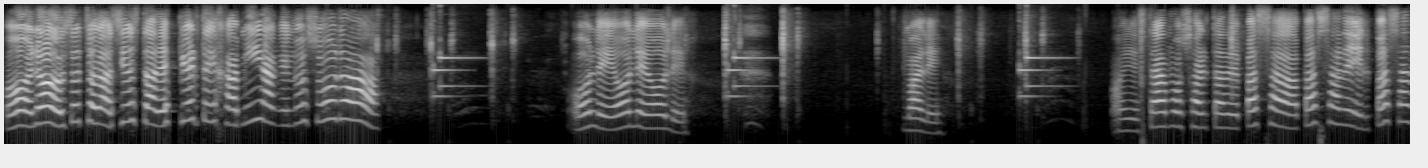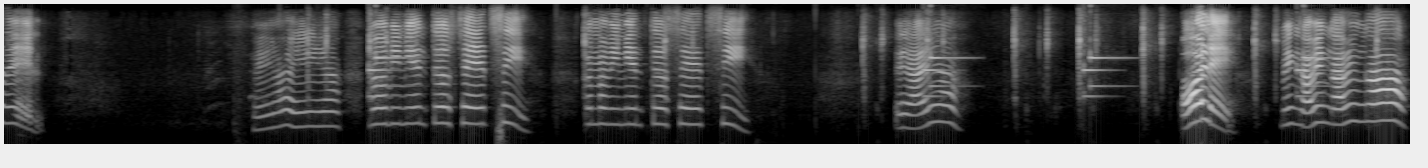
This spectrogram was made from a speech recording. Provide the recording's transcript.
¡Oh, no! ¡Se ha hecho la siesta! ¡Despierta, hija mía! ¡Que no es hora! Ole, ole, ole. Vale. Ahí estamos, salta de... Pasa, pasa de él, pasa de él. Movimiento sexy. Con movimiento sexy. Ea, ea. ¡Ole! Venga, venga, venga.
